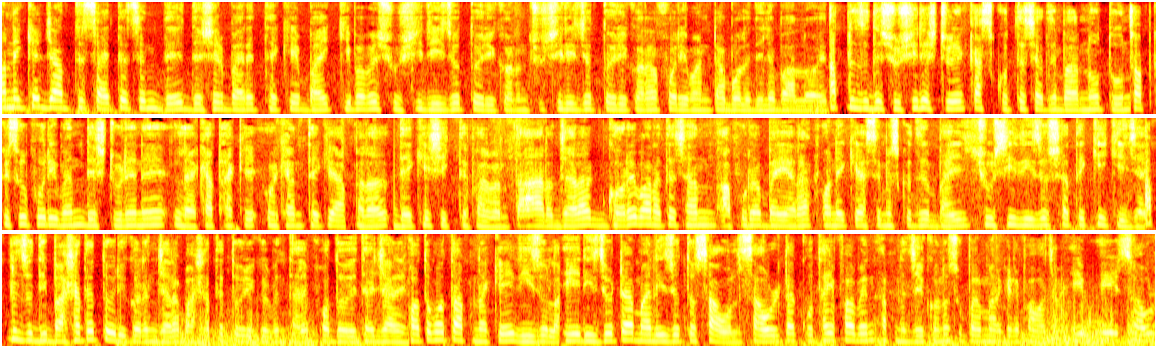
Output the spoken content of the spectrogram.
অনেকে জানতে চাইতেছেন দেশ, দেশের বাইরে থেকে ভাই কীভাবে সুশি রিজোট তৈরি করেন? সুশি রিজোট তৈরি করার পরিমাণটা বলে দিলে ভালো হয়। আপনি যদি সুশি রেস্টুরেন্ট কাজ করতে চাইতেন বা নতুন সবকিছু পরিমাণ রেস্টুরেন্টে লেখা থাকে, ওইখান থেকে আপনারা দেখে শিখতে পারবেন। আর যারা ঘরে বানাতে চান, আপুরা, ভাইয়ারা, অনেকে এস এম এস করতে ভাই, সুশি রিজোর সাথে কি কি যায়? আপনি যদি বাসাতে তৈরি করেন, যারা বাসাতে তৈরি করবেন তাহলে পদ্ধতিটা জানেন। প্রথমত আপনাকে রিজো। এই রিজোটা মানে রিজো তো চাউল। চাউলটা কোথায় পাবেন? আপনি যে কোনো সুপার মার্কেটে পাওয়া যাবে। এই- চাউল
